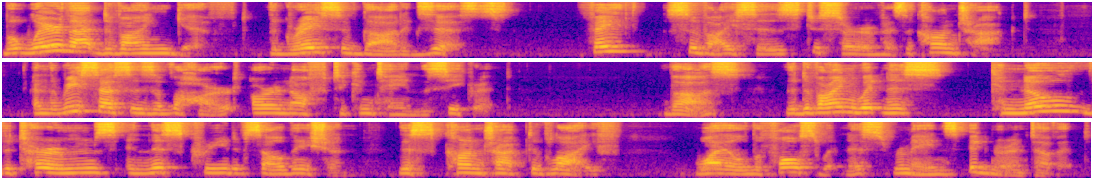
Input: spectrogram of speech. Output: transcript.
But where that divine gift, the grace of God, exists, faith suffices to serve as a contract, and the recesses of the heart are enough to contain the secret. Thus, the divine witness can know the terms in this creed of salvation, this contract of life, while the false witness remains ignorant of it.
